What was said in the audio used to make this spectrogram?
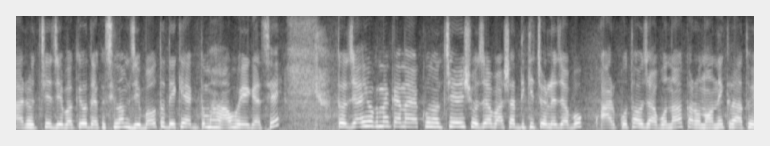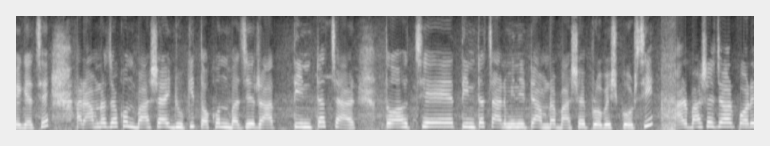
আর হচ্ছে জেবাকেও দেখাছিলাম। জেবাও তো দেখে একদম হা হয়ে গেছে। তো যাই হোক না কেন, এখন হচ্ছে সোজা বাসার দিকে চলে যাব। আর কোথাও যাব না, কারণ অনেক রাত হয়ে গেছে। আর আমরা যখন বাসায় ঢুকি, তখন বাজে রাত তিনটা চার। তো হচ্ছে তিনটা চার মিনিটে আমরা বাসায় প্রবেশ করছি। আর বাসায় যাওয়ার পরে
